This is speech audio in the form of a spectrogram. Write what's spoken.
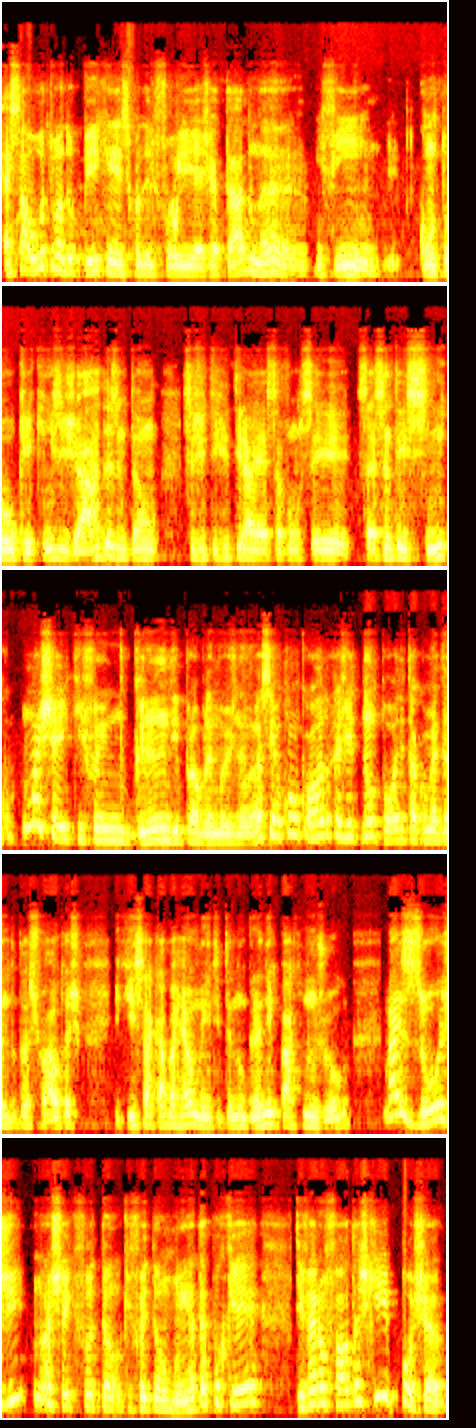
Essa última do Pickens, quando ele foi ejetado, né? Enfim, contou o que? 15 jardas. Então, se a gente retirar essa, vão ser 65. Não achei que foi um grande problema hoje, não. Assim, eu concordo que a gente não pode estar cometendo tantas faltas e que isso acaba realmente tendo um grande impacto no jogo. Mas hoje, não achei que foi tão, que foi tão ruim. Até porque tiveram faltas que, poxa fica,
